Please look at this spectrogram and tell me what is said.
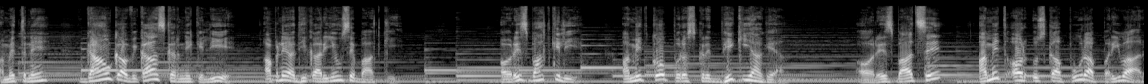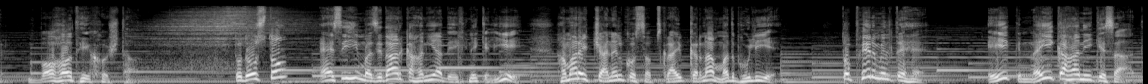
अमित ने गाँव का विकास करने के लिए अपने अधिकारियों से बात की। और इस बात के लिए अमित को पुरस्कृत भी किया गया। और इस बात से अमित और उसका पूरा परिवार बहुत ही खुश था। तो दोस्तों, ऐसी ही मज़ेदार कहानियाँ देखने के लिए हमारे चैनल को सब्सक्राइब करना मत भूलिए। तो फिर मिलते हैं एक नई कहानी के साथ।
